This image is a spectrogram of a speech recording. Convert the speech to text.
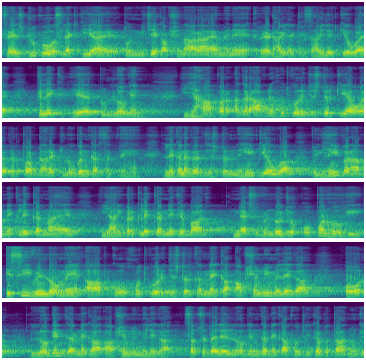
फ़ेज़ टू को सिलेक्ट किया है तो नीचे एक ऑप्शन आ रहा है, मैंने रेड हाईलाइटर से हाईलाइट किया हुआ है click here to log in यहाँ पर अगर आपने ख़ुद को रजिस्टर किया हुआ है, फिर तो आप डायरेक्ट लॉगिन कर सकते हैं. लेकिन अगर रजिस्टर नहीं किया हुआ तो यहीं पर आपने क्लिक करना है. यहीं पर क्लिक करने के बाद नेक्स्ट विंडो जो ओपन होगी, इसी विंडो में आपको खुद को रजिस्टर करने का ऑप्शन भी मिलेगा और लॉगिन करने का ऑप्शन भी मिलेगा। सबसे पहले लॉगिन करने का आपको तरीका बता दूँ कि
